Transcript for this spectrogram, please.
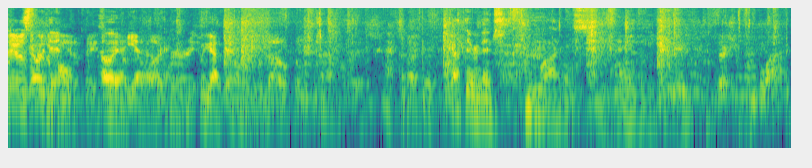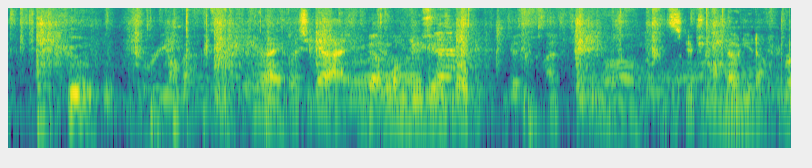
It was no, I for the vault. didn't. Oh yeah, yeah. Okay. We got there. Got there eventually. two whites and three. All right, what you got? Scripture. No, you don't. Three.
